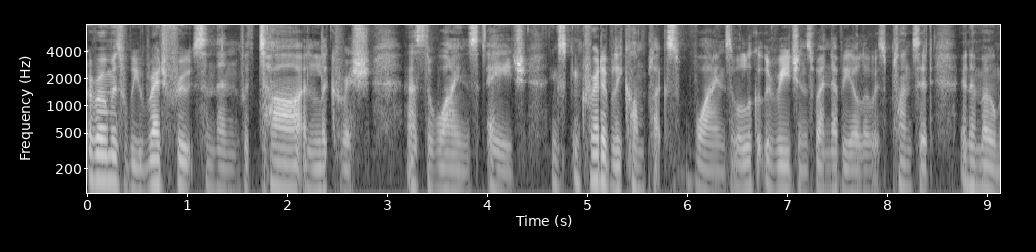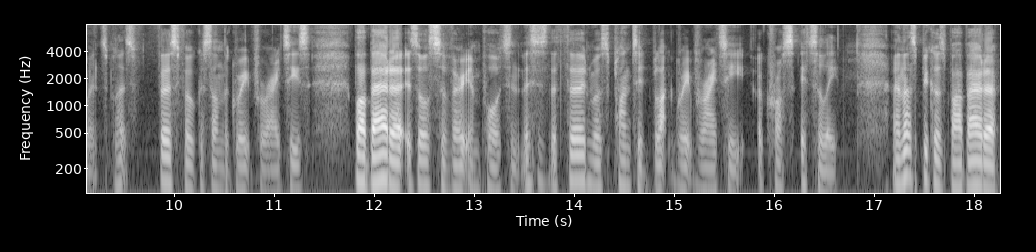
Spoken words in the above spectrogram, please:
aromas will be red fruits and then with tar and licorice as the wines age. It's incredibly complex wines. We'll look at the regions where Nebbiolo is planted in a moment. But let's first focus on the grape varieties. Barbera is also very important. This is the third most planted black grape variety across Italy. And that's because Barbera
